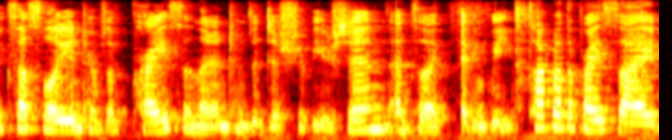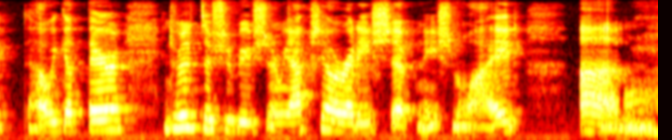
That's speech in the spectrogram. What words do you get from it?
accessibility in terms of price and then in terms of distribution. And so like, I think we talked about the price side, how we get there. In terms of distribution, we actually already ship nationwide. Um, Oh.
